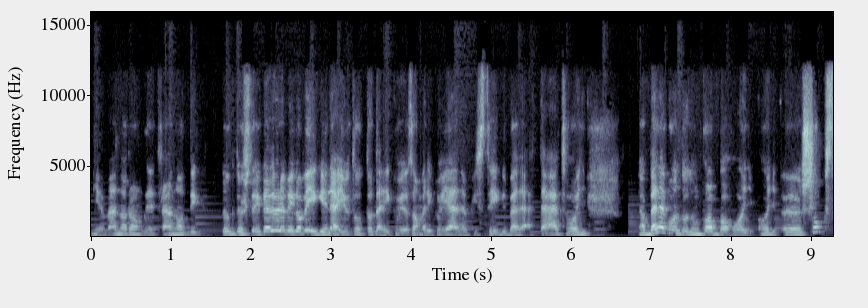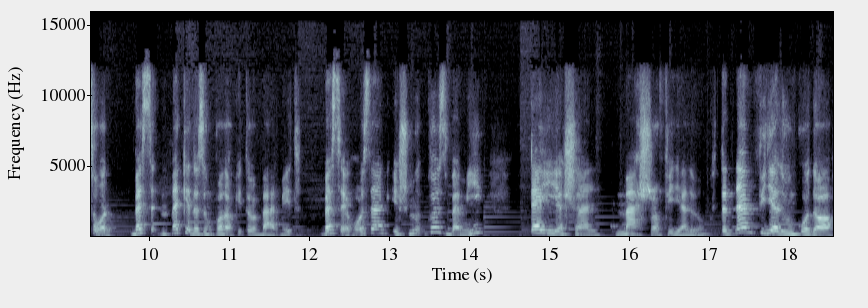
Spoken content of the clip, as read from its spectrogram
nyilván a ranglétrán addig lögdösték előre, még a végén eljutott odáig, hogy az amerikai elnök is lett. Tehát, hogy ha belegondolunk abba, hogy, hogy sokszor beszél, megkérdezünk valakitől bármit, beszél hozzánk, és közben mi teljesen másra figyelünk. Tehát nem figyelünk oda,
